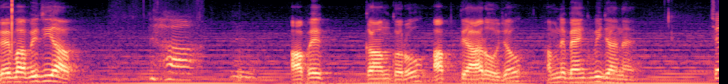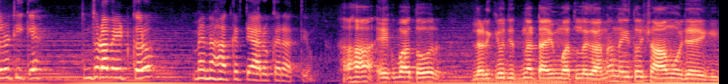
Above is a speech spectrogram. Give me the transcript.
गए भाभी जी आप? हाँ। आप एक काम करो आप तैयार हो जाओ हमने बैंक भी जाना है। चलो ठीक है तुम थोड़ा वेट करो मैं नहा कर तैयार होकर आती हूँ। हाँ एक बात और लड़कियों जितना टाइम मत लगाना नहीं तो शाम हो जाएगी।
